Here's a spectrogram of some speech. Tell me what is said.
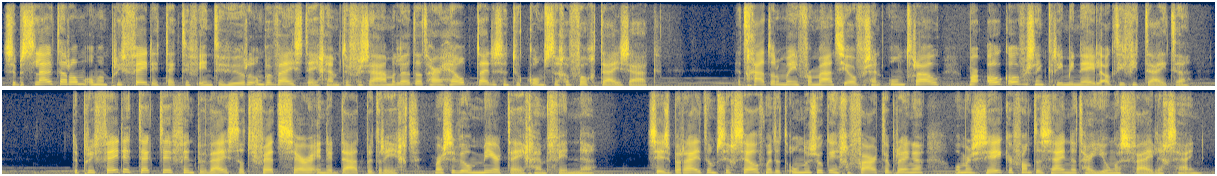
Ze besluit daarom om een privédetective in te huren om bewijs tegen hem te verzamelen dat haar helpt tijdens een toekomstige voogdijzaak. Het gaat erom informatie over zijn ontrouw, maar ook over zijn criminele activiteiten. De privédetective vindt bewijs dat Fred Sarah inderdaad bedriegt, maar ze wil meer tegen hem vinden. Ze is bereid om zichzelf met het onderzoek in gevaar te brengen om er zeker van te zijn dat haar jongens veilig zijn.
